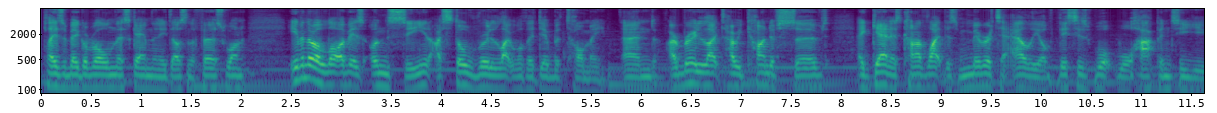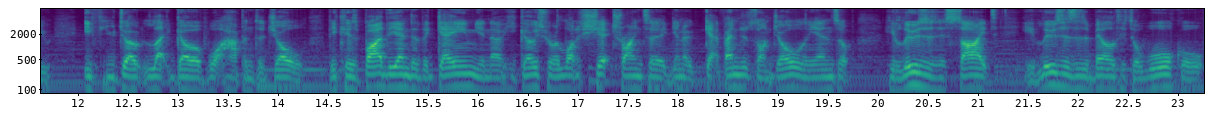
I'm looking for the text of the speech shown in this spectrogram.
plays a bigger role in this game than he does in the first one even though a lot of it is unseen, I still really like what they did with Tommy. And I really liked how he kind of served, again, it's kind of like this mirror to Ellie of this is what will happen to you if you don't let go of what happened to Joel. Because by the end of the game, you know, he goes through a lot of shit trying to, you know, get vengeance on Joel and he ends up he loses his sight, he loses his ability to walk or,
